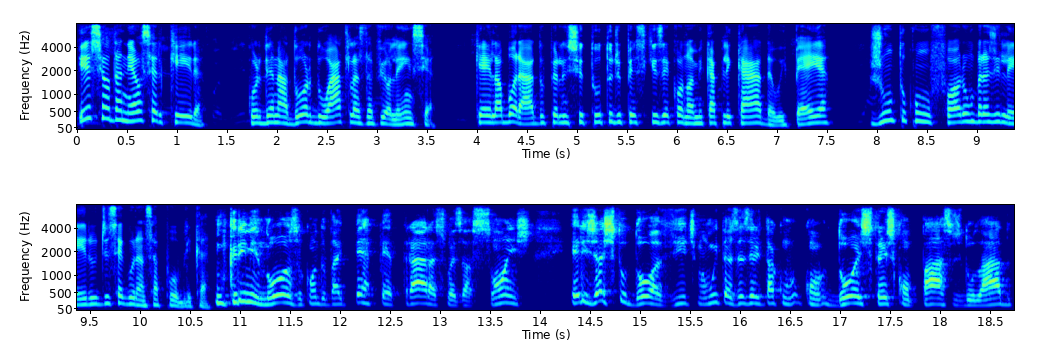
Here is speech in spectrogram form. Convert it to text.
Esse é o Daniel Cerqueira, coordenador do Atlas da Violência, que é elaborado pelo Instituto de Pesquisa Econômica Aplicada, o IPEA, junto com o Fórum Brasileiro de Segurança Pública. Um criminoso, quando vai perpetrar as suas ações, ele já estudou a vítima, muitas vezes ele está com, com, dois, três compassos do lado.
